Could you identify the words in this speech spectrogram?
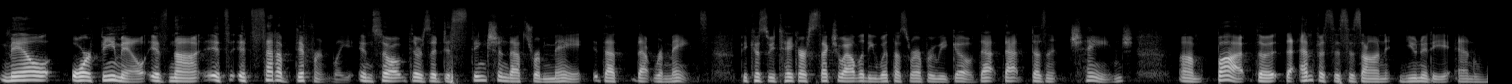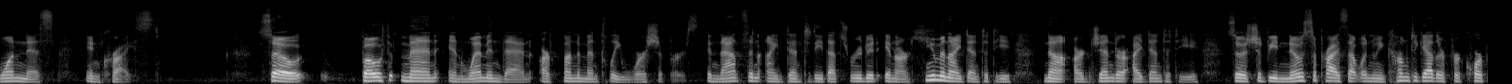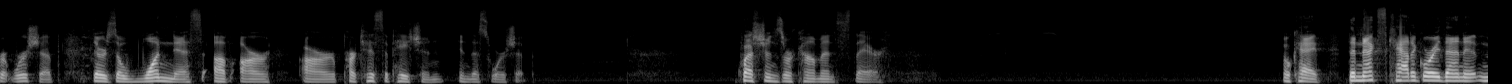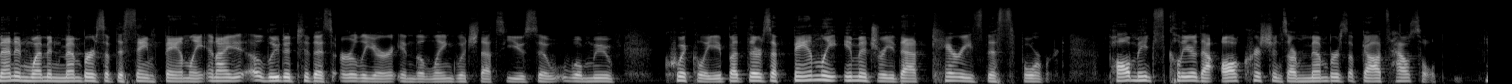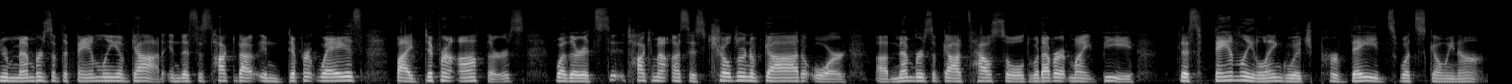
male or female is not it's it's set up differently. And so there's a distinction that's remain that that remains because we take our sexuality with us wherever we go. That that doesn't change. Um, but the the emphasis is on unity and oneness in christ. So both men and women then are fundamentally worshipers. And that's an identity that's rooted in our human identity, not our gender identity. So it should be no surprise that when we come together for corporate worship, there's a oneness of our, our participation in this worship. Questions or comments there? Okay, the next category then, uh, men and women members of the same family. And I alluded to this earlier in the language that's used, so we'll move quickly. But there's a family imagery that carries this forward. Paul makes clear that all Christians are members of God's household. You're members of the family of God. And this is talked about in different ways by different authors, whether it's talking about us as children of God or uh, members of God's household, whatever it might be this family language pervades what's going on.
